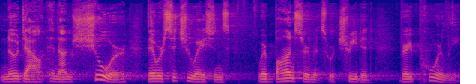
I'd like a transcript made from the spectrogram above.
no doubt, and I'm sure there were situations where bondservants were treated very poorly.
